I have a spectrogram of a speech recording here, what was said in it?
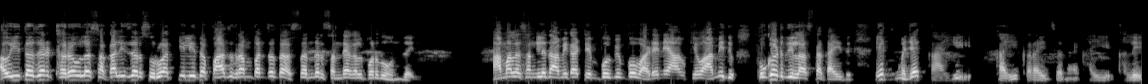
अहो इथं जर ठरवलं सकाळी जर सुरुवात केली तर पाच ग्रामपंचायत हस्तांतर संध्याकाळपर्यंत होऊन जाईल. आम्हाला सांगले तर आम्ही काय टेम्पो बिम्पो भाड्याने किंवा आम्ही देऊ- फुकट दिला असता काही एक म्हणजे काही काही करायचं नाही काही खाली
